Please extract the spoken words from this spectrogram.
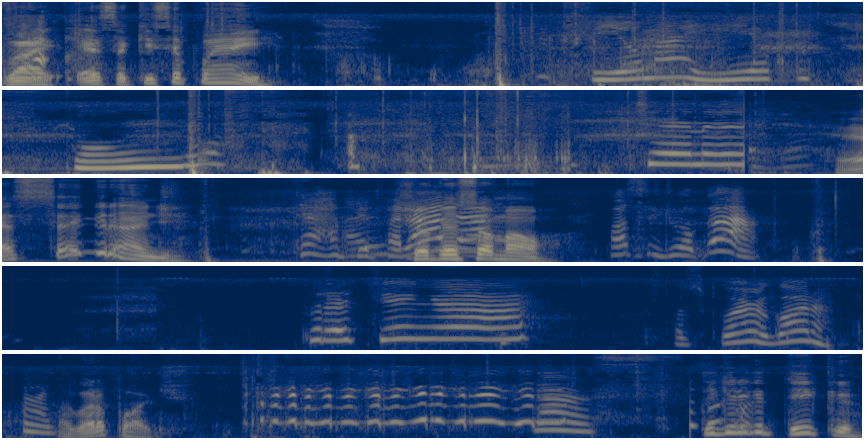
Vai, essa aqui você põe aí. Filma aí, eu tô pondo. Essa é grande. Tá Deixa eu ver sua mão. Posso jogar? Pratinha. Posso pôr agora? Agora pode. Nossa. Tica.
